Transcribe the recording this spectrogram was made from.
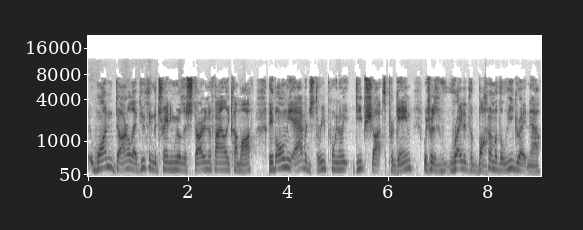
One, Darnold, I do think the training wheels are starting to finally come off. They've only averaged 3.8 deep shots per game, which was right at the bottom of the league right now.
